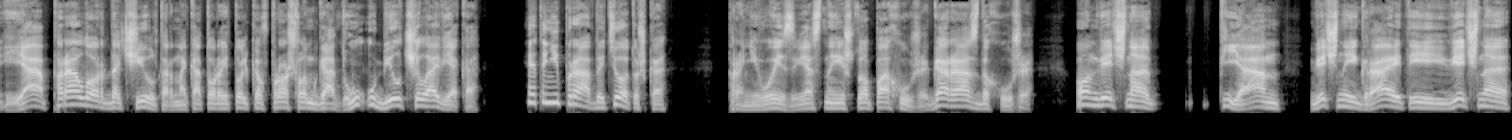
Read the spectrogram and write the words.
«Я про лорда Чилтерна, который только в прошлом году убил человека». «Это неправда, тетушка». «Про него известно и что похуже, гораздо хуже. Он вечно пьян, вечно играет и вечно...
